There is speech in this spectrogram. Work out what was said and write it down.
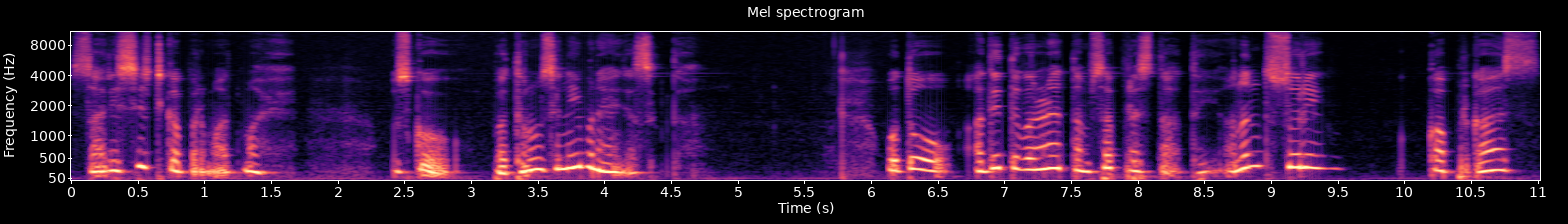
सारी सृष्टि का परमात्मा है, उसको पत्थरों से नहीं बनाया जा सकता। वो तो आदित्य वर्ण तमसा प्रस्ताव थे। अनंत सूर्य का प्रकाश,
